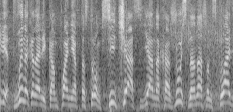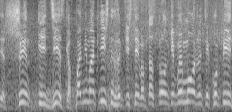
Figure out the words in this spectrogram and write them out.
Привет! Вы на канале компании «АвтоСтронг». Сейчас я нахожусь на нашем складе шин и дисков. Помимо отличных запчастей в «АвтоСтронге» вы можете купить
